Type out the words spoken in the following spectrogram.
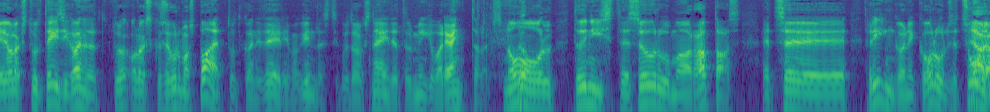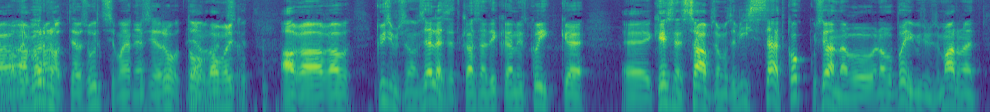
ei oleks tulnud teisi kandidaate, oleks ka see Urmas Paet tulnud kandideerima kindlasti, kui ta oleks näinud, et tal mingi variant oleks. Nool no., Tõniste, Sõõrumaa, Ratas, et see ring on ikka oluliselt suurem, ma aga- veel Võrnot ja Sultsi ma ei hakka siia tooma. loomulikult, aga, aga küsimus on selles, et kas nad ikka nüüd kõik, eh, kes neist saab see viissada häält kokku, see on nagu, nagu põhiküsimus ja ma arvan, et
